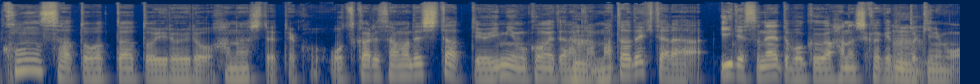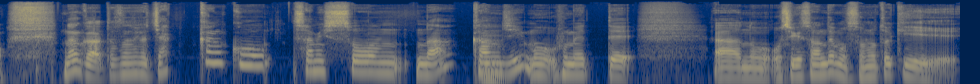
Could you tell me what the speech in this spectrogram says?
コンサート終わった後いろいろ話しててこう「お疲れ様でした」っていう意味も込めてなんかうん。またできたらいいですねって僕が話しかけた時にも、なんか田さんが若干こう寂しそうな感じも含めて、あのおしげさんでもその時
